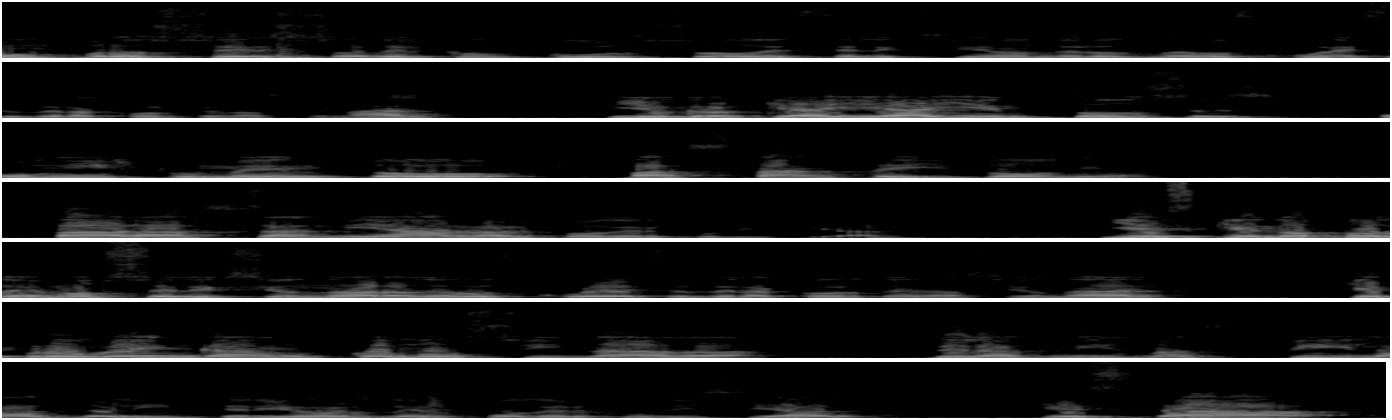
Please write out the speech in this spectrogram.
un proceso del concurso de selección de los nuevos jueces de la Corte Nacional. Y yo creo que ahí hay entonces un instrumento bastante idóneo para sanear al Poder Judicial. Y es que no podemos seleccionar a nuevos jueces de la Corte Nacional que provengan como si nada de las mismas filas del interior del Poder Judicial que está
